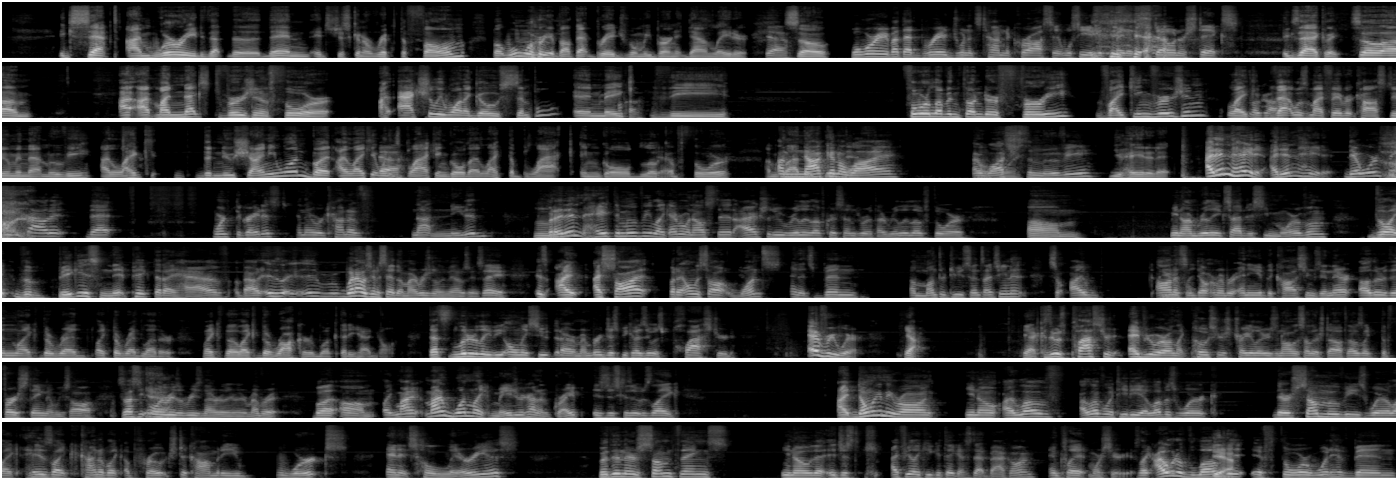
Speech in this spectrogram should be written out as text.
Except I'm worried that the then it's just gonna rip the foam, but we'll worry Mm. about that bridge when we burn it down later. Yeah. So We'll worry about that bridge when it's time to cross it. We'll see if it's made of stone or sticks. exactly. So um, I, I my next version of Thor, I actually want to go simple and make Okay. the Thor Love and Thunder furry Viking version. Like that was my favorite costume in that movie. I like the new shiny one, but I like it when it's black and gold. I like the black and gold look Yeah. of Thor. I'm, glad I'm not gonna that. lie. I Oh, boy. watched the movie. You hated it. I didn't hate it. I didn't hate it. There were things about it that weren't the greatest, and they were kind of not needed. But I Mm, didn't hate the movie like everyone else did. I actually do really love Chris Hemsworth. I really love Thor. Um, you know, I'm really excited to see more of him. The like the biggest nitpick that I have about is what I was gonna say though. My original thing I was gonna say is I I saw it, but I only saw it once, and it's been a month or two since I've seen it. So I honestly don't remember any of the costumes in there other than like the red like the red leather, like the like the rocker look that he had going. That's literally the only suit that I remember just because it was plastered everywhere. Yeah. Yeah, because it was plastered everywhere on like posters, trailers, and all this other stuff. That was like the first thing that we saw. So that's the only reason reason I really, really remember it. But um, like my my one like major kind of gripe is just because it was like, I don't get me wrong, you know, I love I love Waititi, I love his work. There are some movies where like his like kind of like approach to comedy works and it's hilarious. But then there's some things, you know, that it just he- I feel like he could take a step back on and play it more serious. Like I would have loved Yeah. it if Thor would have been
